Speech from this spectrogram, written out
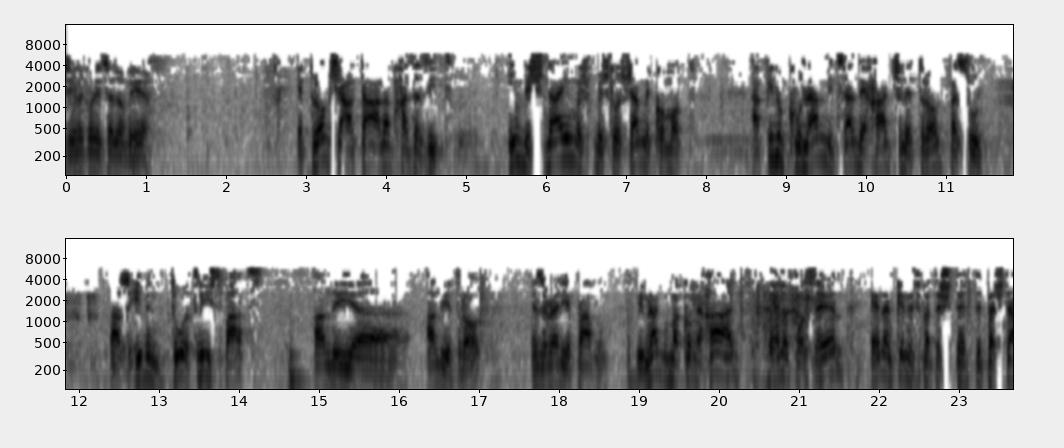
See, what it says over here. אתרוג שעלתה עליו חזזית, אם בשניים או בשלושה מקומות, אפילו כולם מצד אחד של אתרוג פסול. So even two or three spots on the uh, on the etrog is already a problem. ואם רק במקום אחד, אין לו פוסל, אלא אם כן תפשטה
